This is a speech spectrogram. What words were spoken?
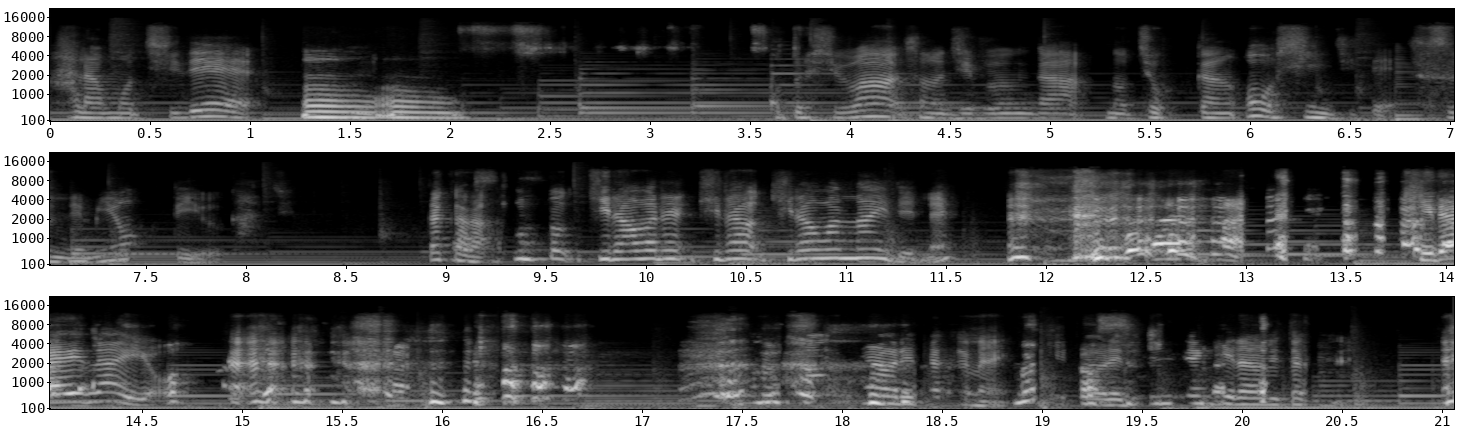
腹持ちでうんうん。今年はその自分がの直感を信じて進んでみようっていう感じ。だから本当嫌われ嫌嫌わないでね。嫌えないよ。嫌われたくない。む嫌われ全然嫌われたくない。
